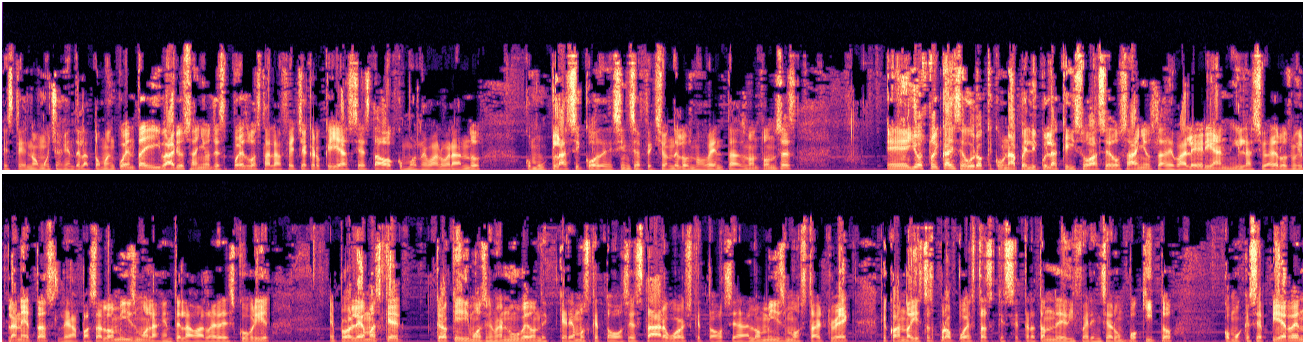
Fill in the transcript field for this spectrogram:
este, no mucha gente la tomó en cuenta y varios años después o hasta la fecha creo que ya se ha estado como revalorando como un clásico de ciencia ficción de los noventas, ¿no? Entonces, eh, yo estoy casi seguro que con una película que hizo hace dos años, la de Valerian y la ciudad de los mil planetas, le va a pasar lo mismo, la gente la va a redescubrir. El problema es que creo que vivimos en una nube donde queremos que todo sea Star Wars, que todo sea lo mismo, Star Trek, que cuando hay estas propuestas que se tratan de diferenciar un poquito, como que se pierden,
